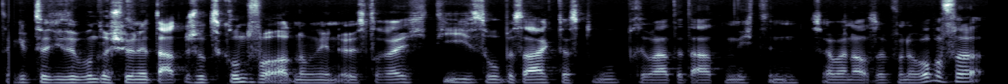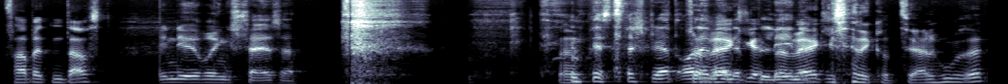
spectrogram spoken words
Da gibt es ja diese wunderschöne Datenschutzgrundverordnung in Österreich, die so besagt, dass du private Daten nicht in Servern außerhalb von Europa ver verarbeiten darfst. finde ich übrigens scheiße. Das zerstört alle meine Pläne. verwirklicht eine Konzernhure.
